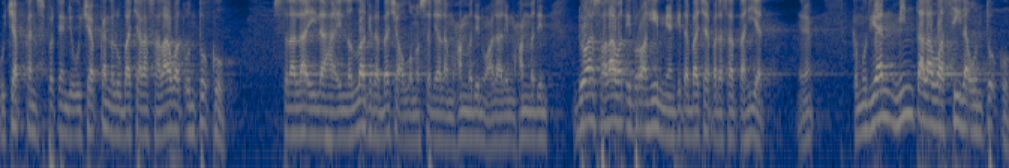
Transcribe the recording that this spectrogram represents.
ucapkan seperti yang diucapkan lalu bacalah salawat untukku setelah la ilaha illallah kita baca Allahumma salli ala Muhammadin wa ala ali Muhammadin doa salawat Ibrahim yang kita baca pada saat tahiyat ya. kemudian mintalah wasilah untukku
